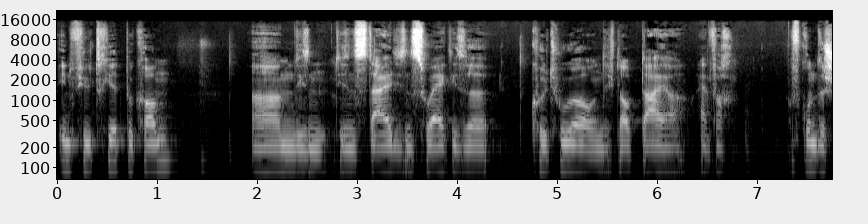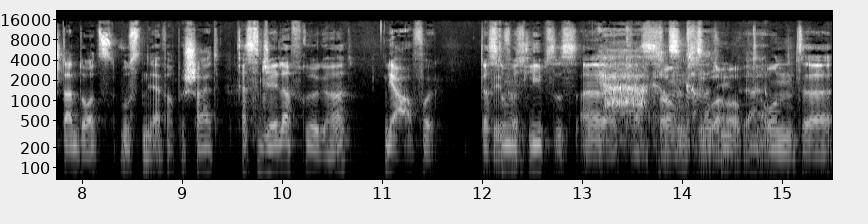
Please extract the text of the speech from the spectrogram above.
infiltriert bekommen. Ähm, diesen, diesen Style, diesen Swag, diese Kultur und ich glaube daher einfach aufgrund des Standorts wussten die einfach Bescheid. Hast du Jailer früher gehört? Ja, voll. Dass du mich liebst, ist einer der Ja, krassen krass- Songs krasser Typ, überhaupt. ja, ja. Und äh,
